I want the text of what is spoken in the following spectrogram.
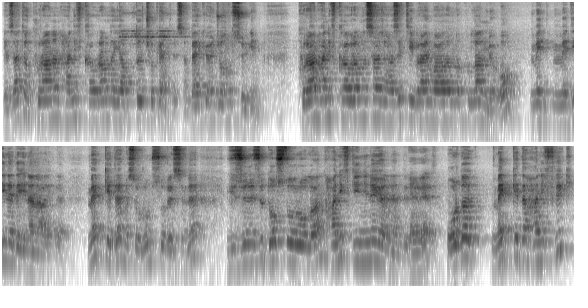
Ya zaten Kur'an'ın Hanif kavramla yaptığı çok enteresan. Belki önce onu söyleyeyim. Kur'an Hanif kavramını sadece Hazreti İbrahim bağlamında kullanmıyor. O Me- Medine'de inen ayetler. Mekke'de mesela Rum suresinde yüzünüzü dosdoğru olan Hanif dinine yönlendiriyor. Evet. Orada Mekke'de Haniflik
